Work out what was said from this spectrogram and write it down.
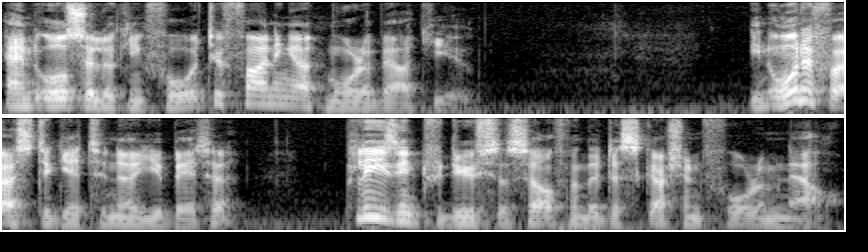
and also looking forward to finding out more about you. In order for us to get to know you better, please introduce yourself in the discussion forum now.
